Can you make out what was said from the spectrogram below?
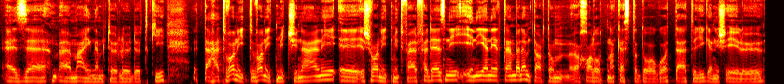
ez máig nem törlődött ki. Tehát van itt, van itt mit csinálni, és van itt mit felfedezni. Én ilyen értelemben nem tartom halottnak ezt a dolgot, tehát hogy igenis élő,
